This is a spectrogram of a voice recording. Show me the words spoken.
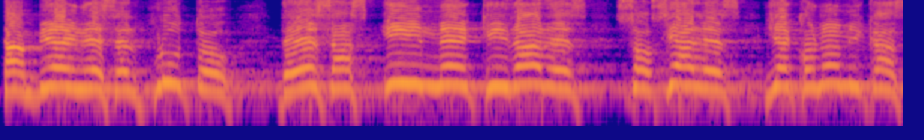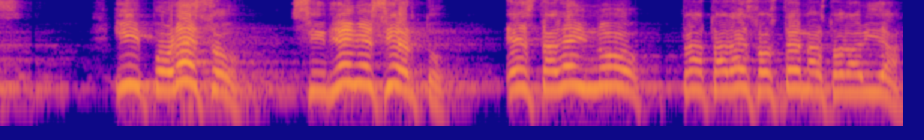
también es el fruto de esas inequidades sociales y económicas. Y por eso, si bien es cierto, esta ley no tratará esos temas todavía,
